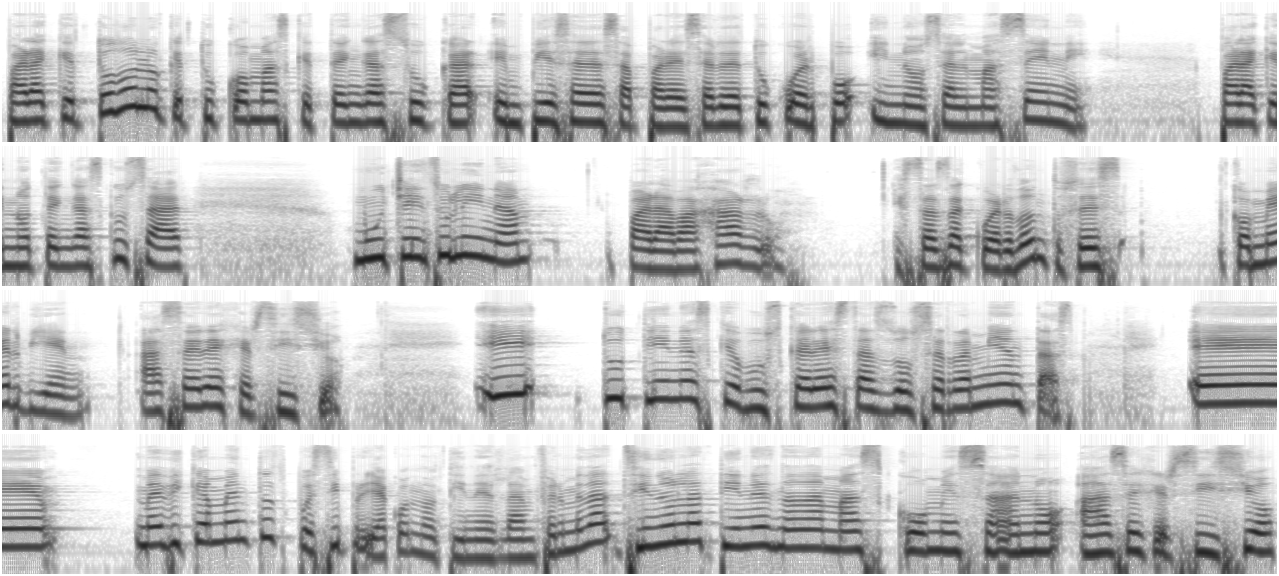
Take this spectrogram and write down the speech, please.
para que todo lo que tú comas que tenga azúcar empiece a desaparecer de tu cuerpo y no se almacene, para que no tengas que usar mucha insulina para bajarlo. ¿Estás de acuerdo? Entonces, comer bien, hacer ejercicio. Y tú tienes que buscar estas dos herramientas. Eh, medicamentos, pues sí, pero ya cuando tienes la enfermedad. Si no la tienes, nada más come sano, haz ejercicio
